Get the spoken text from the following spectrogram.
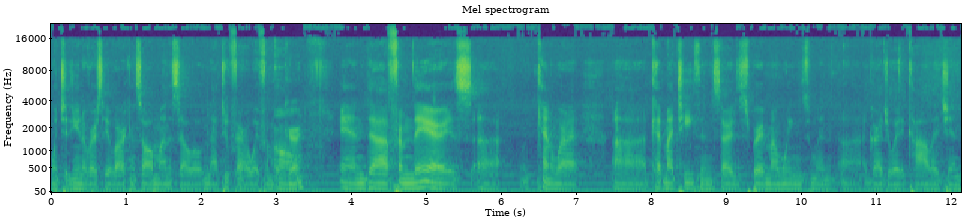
Went to the University of Arkansas, Monticello, not too far away from home. Okay. And uh, from there is uh, kind of where I uh, cut my teeth and started to spread my wings when uh, I graduated college and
